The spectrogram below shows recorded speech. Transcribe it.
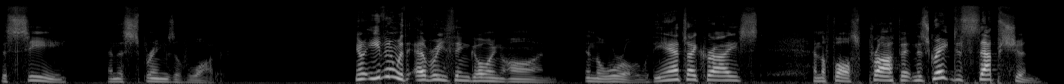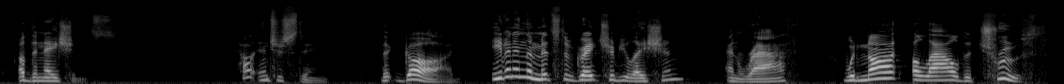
the sea, and the springs of water. You know, even with everything going on in the world, with the Antichrist and the false prophet and this great deception of the nations, how interesting that God, even in the midst of great tribulation and wrath, would not allow the truth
